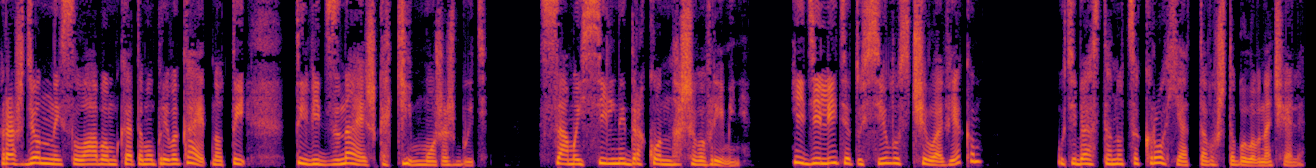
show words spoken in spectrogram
Рожденный слабым к этому привыкает, но ты... Ты ведь знаешь, каким можешь быть. Самый сильный дракон нашего времени. И делить эту силу с человеком? У тебя останутся крохи от того, что было в начале.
